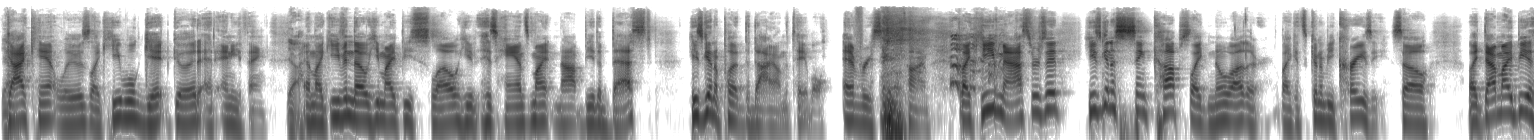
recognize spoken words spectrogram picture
Yeah. Guy can't lose. Like he will get good at anything. Yeah. And like even though he might be slow, he, his hands might not be the best. He's gonna put the die on the table every single time. like he masters it. He's gonna sink cups like no other. Like it's gonna be crazy. So like that might be a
